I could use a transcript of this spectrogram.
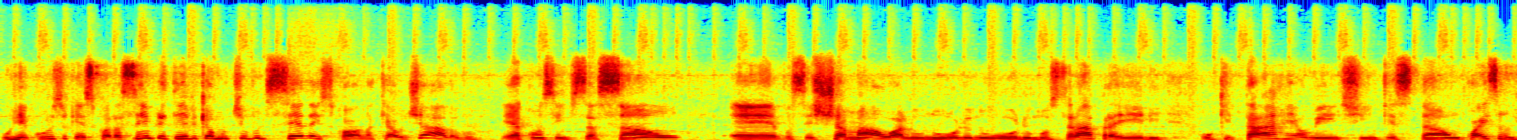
O recurso que a escola sempre teve, que é o motivo de ser da escola, que é o diálogo, é a conscientização, é você chamar o aluno olho no olho, mostrar para ele o que está realmente em questão, quais são os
